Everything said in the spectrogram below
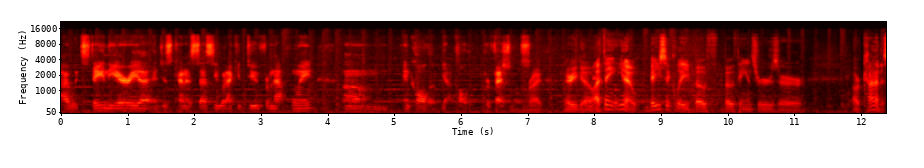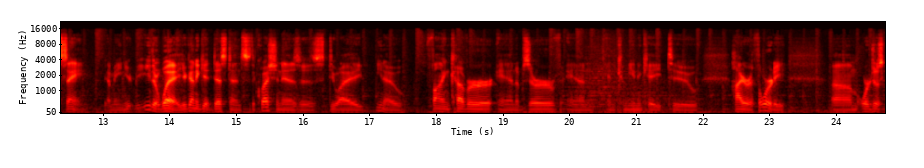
I would stay in the area and just kind of assess see what I could do from that point, um, and call the yeah call the professionals. Right. There you go. I think you know basically both both answers are are kind of the same. I mean, either way, you're going to get distance. The question is, is do I you know find cover and observe and and communicate to higher authority, um, or just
